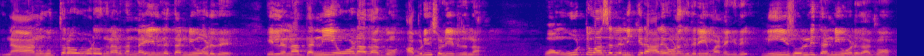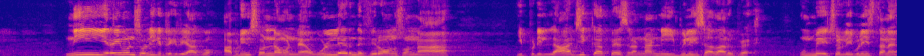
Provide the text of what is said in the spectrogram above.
நான் உத்தரவு போடுவதனால தான் நைலில் தண்ணி ஓடுது. இல்லைன்னா தண்ணியே ஓடாதாக்கும் அப்படின்னு சொல்லிட்டு இருந்தான். உன் வீட்டு வாசலில் நிற்கிற ஆளே உனக்கு தெரிய மாட்டேங்குது. நீ சொல்லி தண்ணி ஓடுதாக்கும் நீ இறைவன் சொல்லிக்கிட்டு இருக்கிறியாக்கும் அப்படின்னு சொன்ன உடனே உள்ளேருந்து ஃபிரோன்னு சொன்னால் இப்படி லாஜிக்காக பேசுகிறேன்னா நீ இபிலிஸாக தான் இருப்ப. உண்மையை சொல்லு இபிலிஸ் தானே?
